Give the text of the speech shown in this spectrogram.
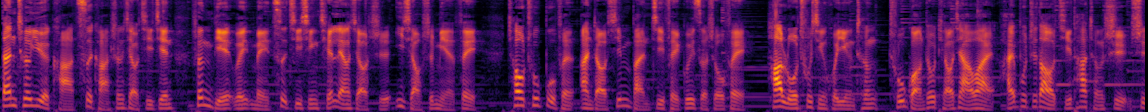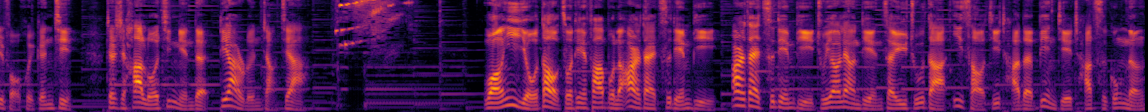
单车月卡、次卡生效期间分别为每次骑行前两小时一小时免费，超出部分按照新版计费规则收费。哈罗出行回应称，除广州调价外，还不知道其他城市是否会跟进。这是哈罗今年的第二轮涨价。网易有道昨天发布了二代词典笔。二代词典笔主要亮点在于主打一扫即查的便捷查词功能，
